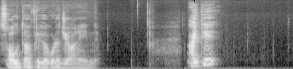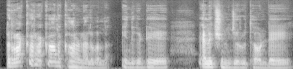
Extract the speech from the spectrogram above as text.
సౌత్ ఆఫ్రికా కూడా జాయిన్ అయింది. అయితే రకరకాల కారణాల వల్ల ఎందుకంటే ఎలక్షన్లు జరుగుతూ ఉంటాయి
